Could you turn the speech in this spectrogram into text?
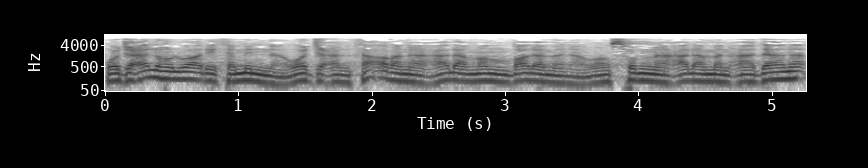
واجعله الوارث منا واجعل ثأرنا على من ظلمنا وانصرنا على من عادانا.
